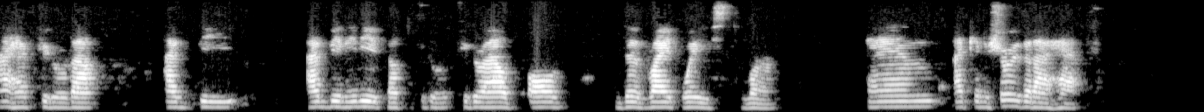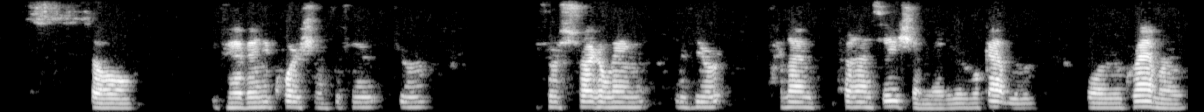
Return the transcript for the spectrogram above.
I have figured out I'd be I'd be an idiot not to figure, figure out all the right ways to learn. And I can assure you that I have. So if you have any questions, if you if you're if you're struggling with your pronunciation, maybe your vocabulary or your grammar,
